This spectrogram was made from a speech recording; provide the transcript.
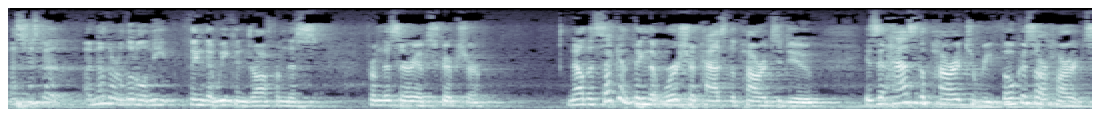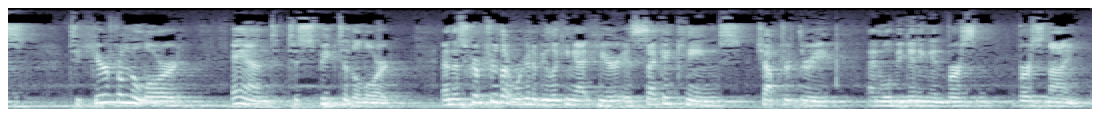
that's just a, another little neat thing that we can draw from this, from this area of scripture. Now the second thing that worship has the power to do is it has the power to refocus our hearts, to hear from the Lord, and to speak to the Lord. And the scripture that we're going to be looking at here is 2 Kings chapter 3, and we'll be beginning in verse, verse 9.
